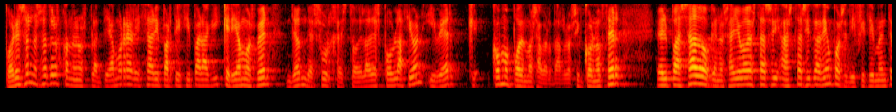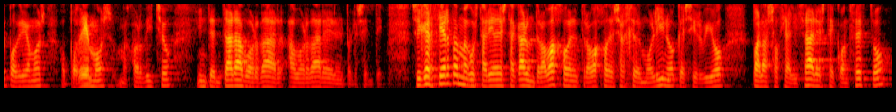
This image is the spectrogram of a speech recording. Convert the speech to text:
Por eso nosotros cuando nos planteamos realizar y participar aquí queríamos ver de dónde surge esto de la despoblación y ver cómo podemos abordarlo. Sin conocer el pasado que nos ha llevado a esta, situación, pues difícilmente podríamos, o podemos, mejor dicho, intentar abordar, abordar el presente. Sí que es cierto, me gustaría destacar un trabajo, el trabajo de Sergio de Molino, que sirvió para socializar este concepto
